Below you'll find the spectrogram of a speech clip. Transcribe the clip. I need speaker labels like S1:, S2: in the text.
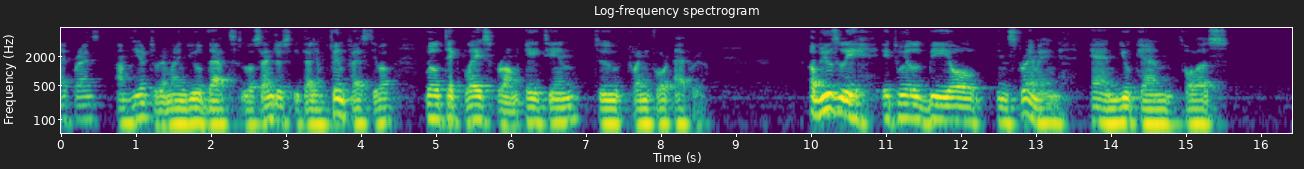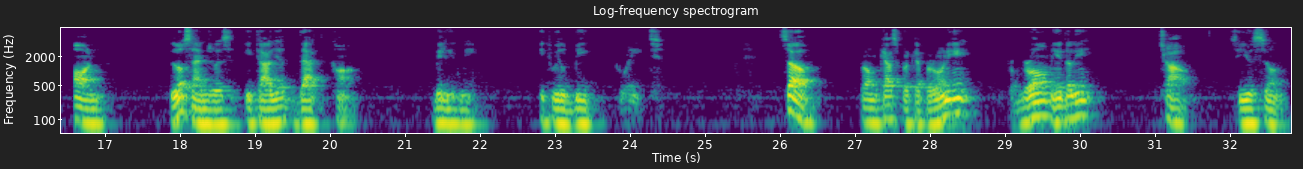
S1: Hi friends, I'm here to remind you that Los Angeles Italian Film Festival will take place from 18 to 24 April. Obviously, it will be all in streaming and you can follow us on losangelesitalia.com. Believe me, it will be great. So, from Kaspar Capparoni, Rome, Italy, ciao. See you soon.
